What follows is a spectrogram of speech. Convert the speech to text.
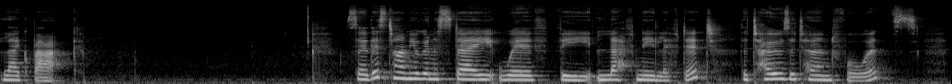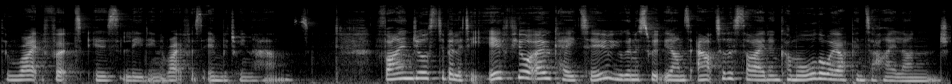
leg back. So this time you're going to stay with the left knee lifted, the toes are turned forwards, the right foot is leading, the right foot's in between the hands. Find your stability. If you're okay to, you're going to sweep the arms out to the side and come all the way up into high lunge.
